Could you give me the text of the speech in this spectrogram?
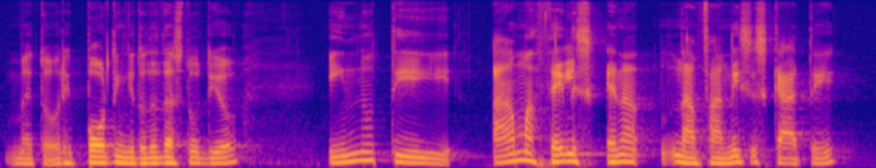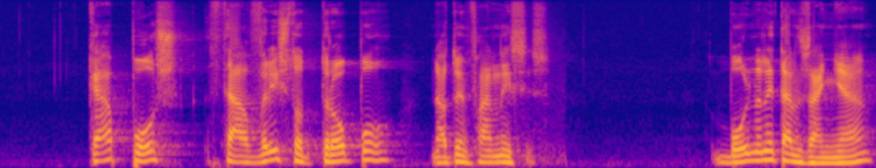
με το reporting και το Data Studio, είναι ότι άμα θέλεις ένα, να εμφανίσεις κάτι, κάπως θα βρεις τον τρόπο να το εμφανίσεις. Μπορεί να είναι Τανζανιά,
